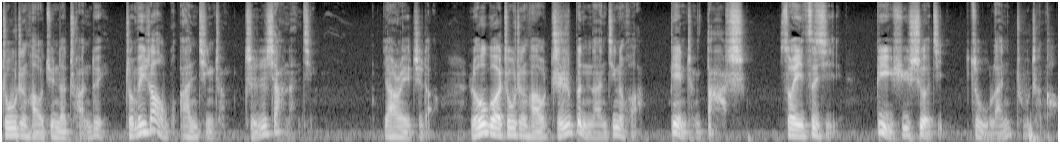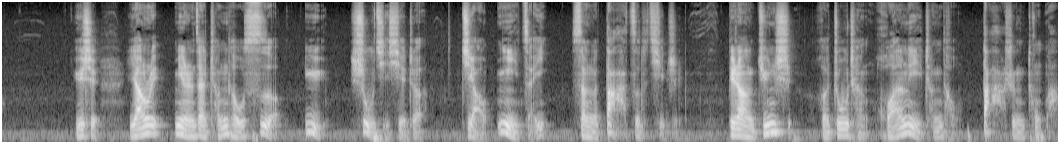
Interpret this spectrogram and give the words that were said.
朱宸濠军的船队准备绕过安庆城，直下南京。杨锐知道，如果朱宸濠直奔南京的话，变成大事，所以自己必须设计阻拦朱宸濠。于是。杨锐命人在城头四隅竖起写着“剿逆贼”三个大字的旗帜，并让军士和诸城环立城头，大声痛骂：“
